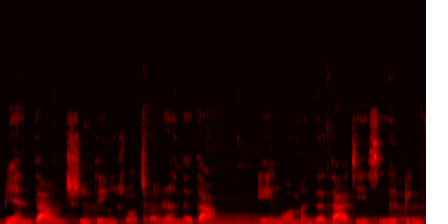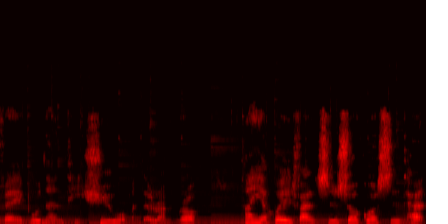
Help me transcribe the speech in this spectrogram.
便当持定所承认的道。因我们的大祭司并非不能体恤我们的软弱，他也会凡事受过试探，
